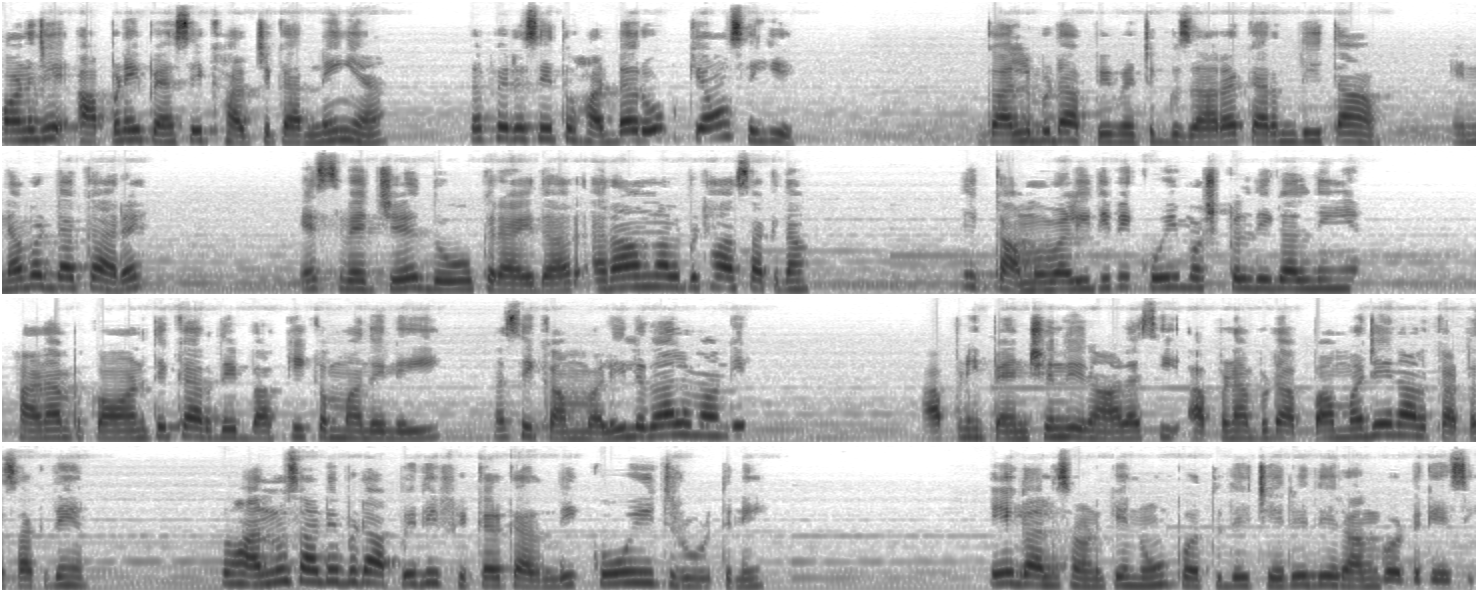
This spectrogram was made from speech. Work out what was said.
ਹੁਣ ਜੇ ਆਪਣੇ ਪੈਸੇ ਖਰਚ ਕਰਨੇ ਆ, ਤਾਂ ਫਿਰ ਅਸੀਂ ਤੁਹਾਡਾ ਰੋਹ ਕਿਉਂ ਸਹੀਏ? ਗੱਲ ਬੁਢਾਪੇ ਵਿੱਚ ਗੁਜ਼ਾਰਾ ਕਰਨ ਦੀ ਤਾਂ ਇੰਨਾ ਵੱਡਾ ਘਰ ਹੈ। ਇਸ ਵਿੱਚ ਦੋ ਕਿਰਾਏਦਾਰ ਆਰਾਮ ਨਾਲ ਬਿਠਾ ਸਕਦਾ। ਤੇ ਕੰਮ ਵਾਲੀ ਦੀ ਵੀ ਕੋਈ ਮੁਸ਼ਕਲ ਦੀ ਗੱਲ ਨਹੀਂ ਹੈ। ਖਾਣਾ ਪਕਾਉਣ ਤੇ ਘਰ ਦੇ ਬਾਕੀ ਕੰਮਾਂ ਦੇ ਲਈ ਅਸੀਂ ਕੰਮ ਵਾਲੀ ਲਗਾ ਲਵਾਂਗੇ। ਆਪਣੀ ਪੈਨਸ਼ਨ ਦੇ ਨਾਲ ਅਸੀਂ ਆਪਣਾ ਬੁਢਾਪਾ ਮਜ਼ੇ ਨਾਲ ਕੱਟ ਸਕਦੇ ਹਾਂ। ਤੁਹਾਨੂੰ ਸਾਡੇ ਬੁਢਾਪੇ ਦੀ ਫਿਕਰ ਕਰਨ ਦੀ ਕੋਈ ਜ਼ਰੂਰਤ ਨਹੀਂ। ਇਹ ਗੱਲ ਸੁਣ ਕੇ ਨੂੰਹ ਪੁੱਤ ਦੇ ਚਿਹਰੇ ਦੇ ਰੰਗ ਉੱਡ ਗਏ ਸੀ।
